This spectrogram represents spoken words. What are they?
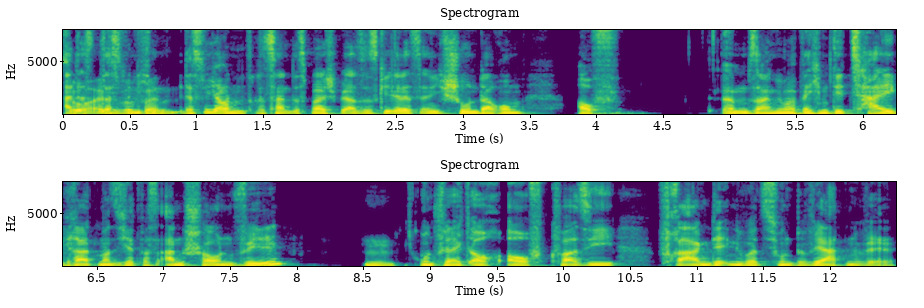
Ah, so, das, das also finde ich, find ich auch ein interessantes Beispiel. Also es geht ja letztendlich schon darum, auf ähm, sagen wir mal, welchem Detailgrad man sich etwas anschauen will hm. und vielleicht auch auf quasi Fragen der Innovation bewerten will.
